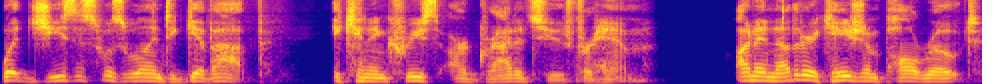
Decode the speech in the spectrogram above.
what Jesus was willing to give up, it can increase our gratitude for him. On another occasion, Paul wrote,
